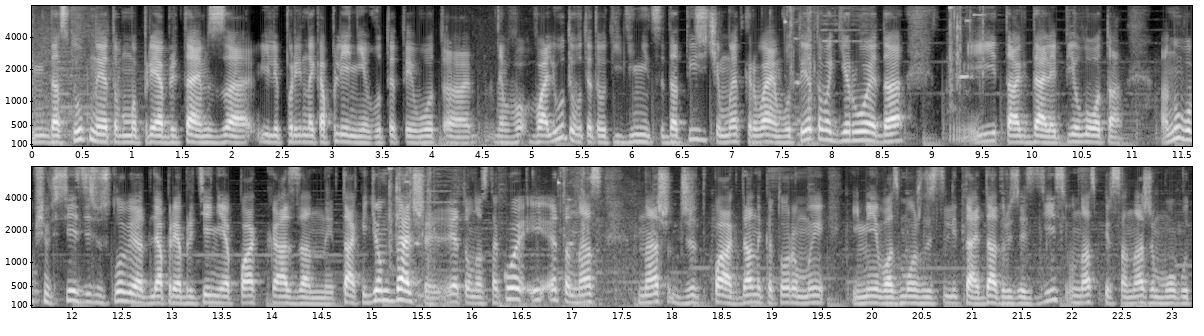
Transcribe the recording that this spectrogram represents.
недоступны. Это мы приобретаем за или при накоплении вот этой вот э, валюты, вот этой вот единицы до 1000 мы открываем вот этого героя, да, и так далее, пилота. А, ну, в общем, все здесь условия для приобретения показаны. Так, идем дальше. Это у нас такое, и это нас, наш джетпак, да, на котором мы имеем возможность летать. Да, друзья, здесь у нас персонажи могут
